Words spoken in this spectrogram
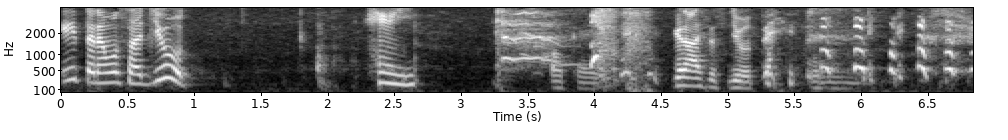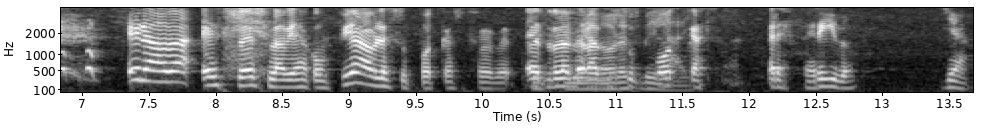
Y tenemos a Jude. Hey, Ok. Gracias, Jude. y nada, esto es la vieja confiable, su podcast, su podcast preferido. Ya.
